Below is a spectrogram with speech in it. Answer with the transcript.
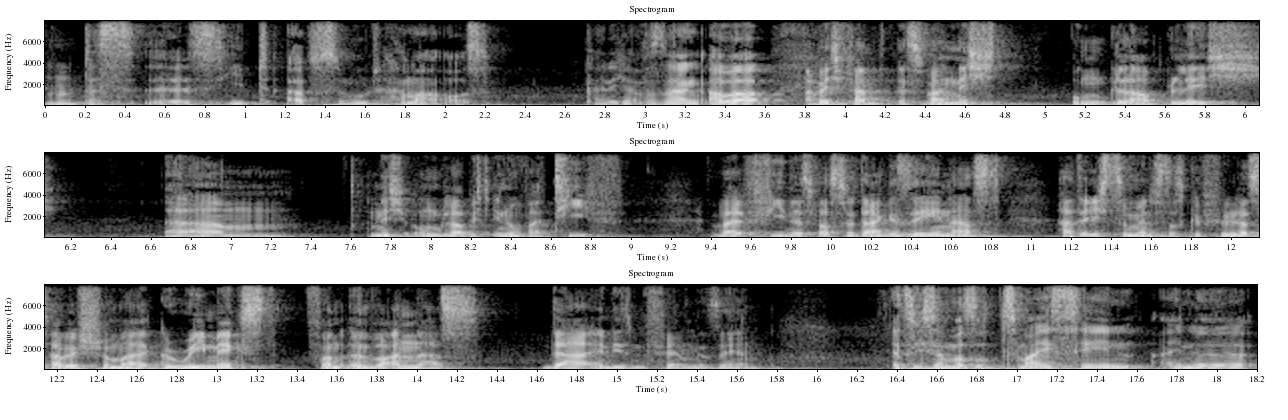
Mhm. Das äh, sieht absolut Hammer aus. Kann ich einfach sagen. Aber Aber ich fand, es war nicht unglaublich, ähm, nicht unglaublich innovativ. Weil vieles, was du da gesehen hast, hatte ich zumindest das Gefühl, das habe ich schon mal geremixed von irgendwo anders da in diesem Film gesehen. Also ich sag mal so zwei Szenen eine,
